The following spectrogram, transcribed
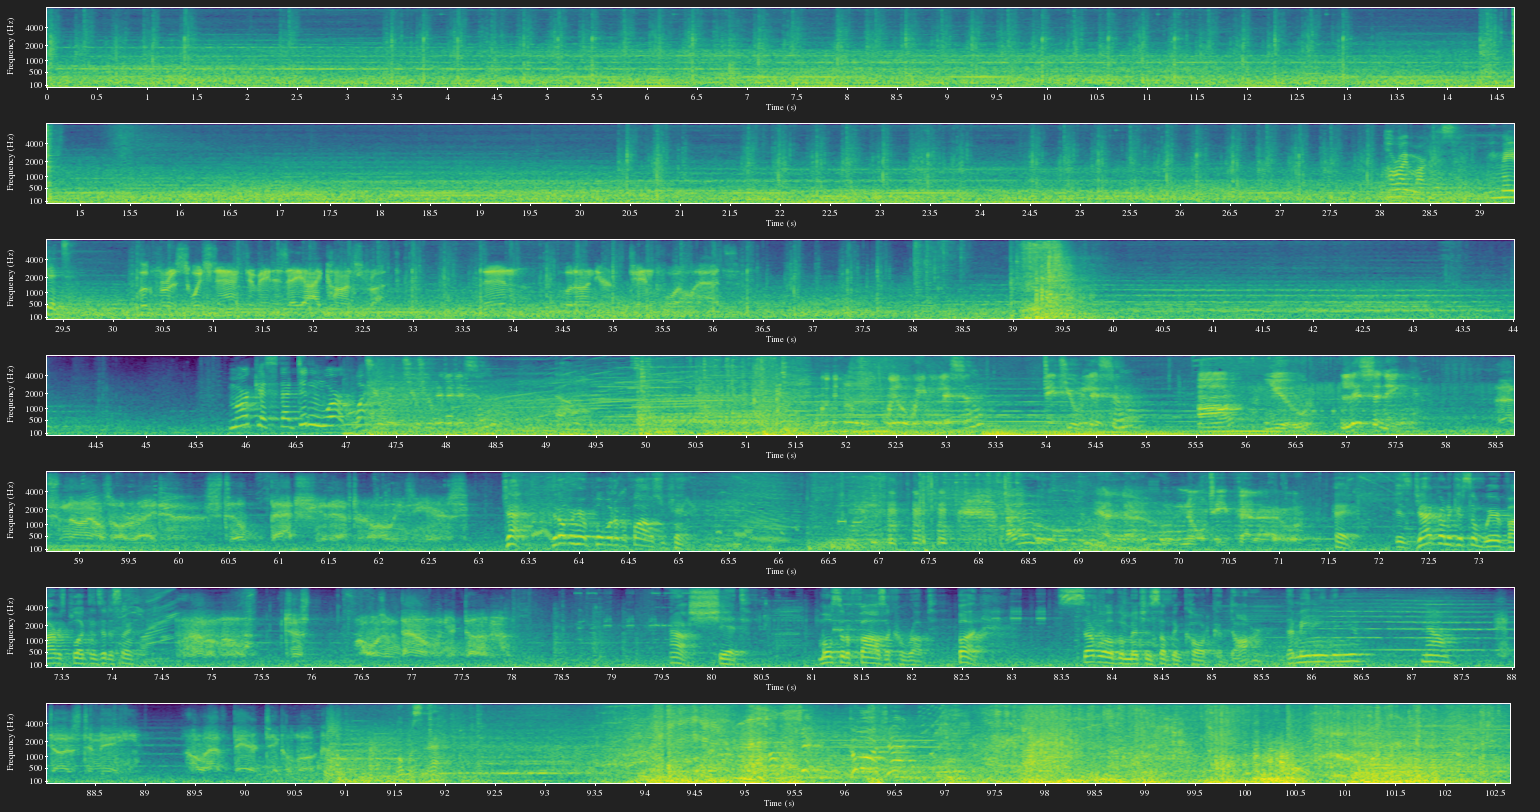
That didn't work. What? Did you listen? Will we listen? Did you listen? Are you Listening. That's Niles, all right. Still batshit after all these years. Jack, get over here and pull whatever files you can. Oh, hello, naughty fellow. Hey, is Jack gonna get some weird virus plugged into this thing? I don't know. Ah, shit. Most of the files are corrupt, but several of them mention something called Kadar. That mean anything to you? No. It does to me. I'll have Baird take a look. What was that? Oh, shit! Come on, Jack!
